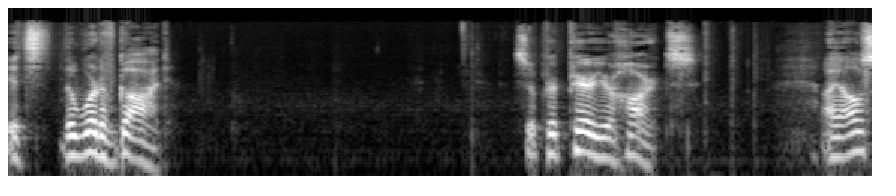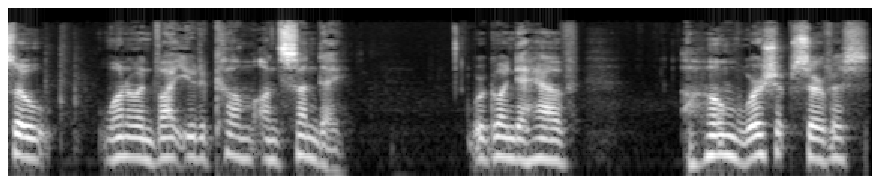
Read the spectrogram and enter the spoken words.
it's the Word of God. So prepare your hearts. I also want to invite you to come on Sunday. We're going to have a home worship service.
